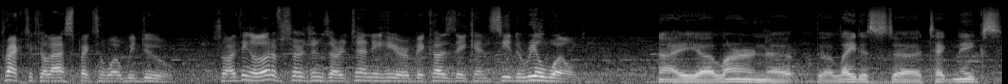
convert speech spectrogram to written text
practical aspects of what we do. So I think a lot of surgeons are attending here because they can see the real world. I uh, learn uh, the latest uh, techniques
